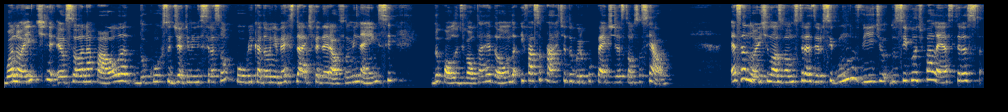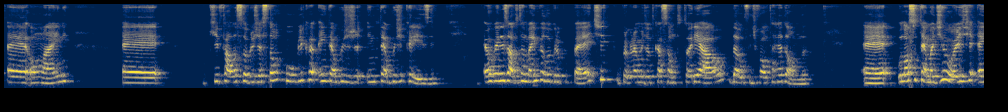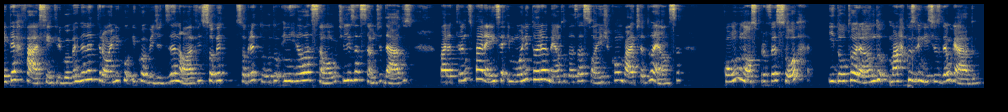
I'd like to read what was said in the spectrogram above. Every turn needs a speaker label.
Speaker 1: Boa noite, eu sou Ana Paula, do curso de Administração Pública da Universidade Federal Fluminense, do Polo de Volta Redonda, e faço parte do grupo PET Gestão Social. Essa noite nós vamos trazer o segundo vídeo do ciclo de palestras é, online, é, que fala sobre gestão pública em tempos de, em tempos de crise. É organizado também pelo Grupo PET, o Programa de Educação Tutorial da UF de Volta Redonda. É, o nosso tema de hoje é interface entre governo eletrônico e Covid-19, sobre, sobretudo em relação à utilização de dados para transparência e monitoramento das ações de combate à doença, com o nosso professor e doutorando Marcos Vinícius Delgado.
